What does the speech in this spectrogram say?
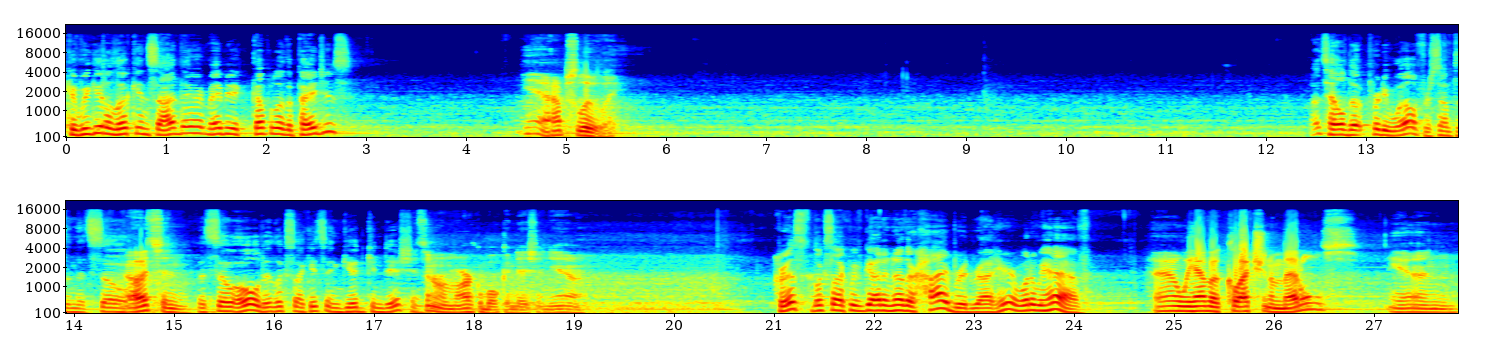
Could we get a look inside there? Maybe a couple of the pages? Yeah, absolutely. That's held up pretty well for something that's so oh, it's in, that's so old. It looks like it's in good condition. It's in remarkable condition, yeah. Chris, looks like we've got another hybrid right here. What do we have? Uh, we have a collection of medals in,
